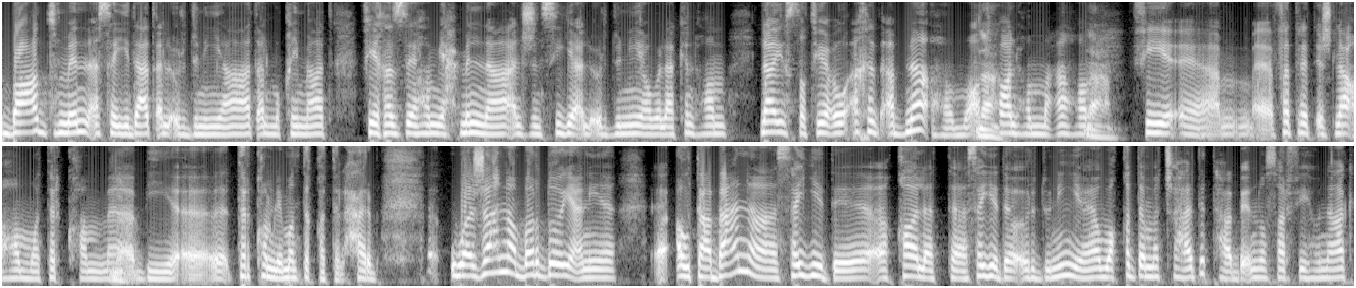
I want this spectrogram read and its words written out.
بعض من السيدات الأردنيات المقيمات في غزة هم يحملن الجنسية الأردنية ولكنهم لا يستطيعوا أخذ أبنائهم وأطفالهم معهم نعم. في فترة إجلائهم وتركهم نعم. ب- تركهم لمنطقة الحرب. واجهنا برضو يعني أو تابعنا سيدة قالت سيدة أردنية وقدمت شهادتها بأنه صار في هناك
